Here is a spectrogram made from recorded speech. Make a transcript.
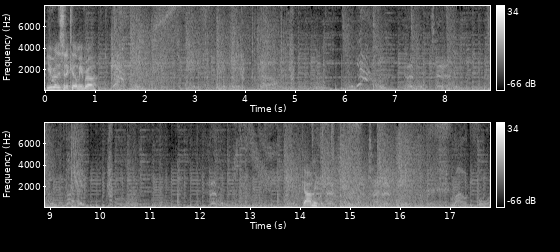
you really should have killed me, bro. Got me. Round four.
